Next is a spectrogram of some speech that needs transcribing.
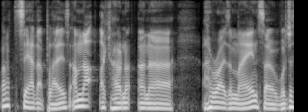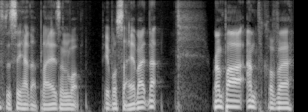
We'll have to see how that plays. I'm not like on a, on a a Horizon main, so we'll just have to see how that plays and what people say about that. Rampart amped cover,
